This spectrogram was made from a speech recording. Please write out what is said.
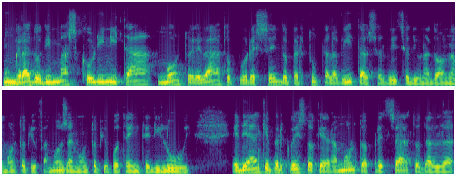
un grado di mascolinità molto elevato, pur essendo per tutta la vita al servizio di una donna molto più famosa e molto più potente di lui. Ed è anche per questo che era molto apprezzato dal,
